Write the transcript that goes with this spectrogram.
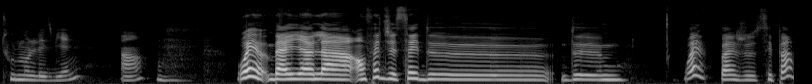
tout le monde lesbienne, hein Ouais, bah, il y a la... En fait, j'essaie de... de Ouais, bah je sais pas.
